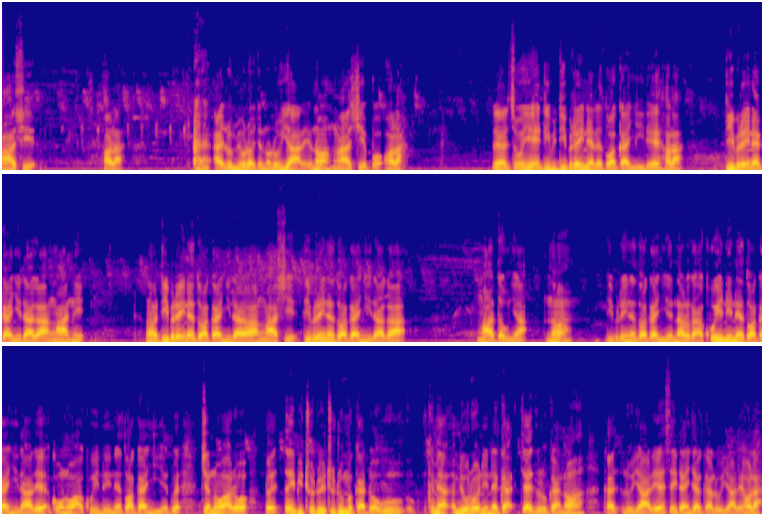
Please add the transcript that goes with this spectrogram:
98ဟုတ်လားအဲ့လိုမျိုးတော့ကျွန်တော်တို့ရတယ်နော်98ပေါ့ဟုတ်လားအဲဆိုရင်ဒီဒီ brain နဲ့လည်းသွားကိုင်းကြည့်တယ်ဟုတ်လားဒီ brain နဲ့ကိုင်းကြည့်တာက9နှစ်နော်ဒီ brain နဲ့သွားကိုင်းကြည့်တာက98ဒီ brain နဲ့သွားကိုင်းကြည့်တာက93ညနော် ဒီပရိနဲ့သွားကိုက်ညီရနောက်တစ်ခါအခွေအနေနဲ့သွားကိုက်ညီတာလေအကုန်လုံးကအခွေအနေနဲ့သွားကိုက်ညီရအတွက်ကျွန်တော်ကတော့ပဲတိတ်ပြီးထွထွထူးထူးမကတ်တော့ဘူးခင်ဗျအမျိုးတို့အနေနဲ့ကတ်ကြိုက်တယ်လို့ကတ်နော်ကတ်လို့ရတယ်စိတ်တိုင်းကြကတ်လို့ရတယ်ဟုတ်လား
